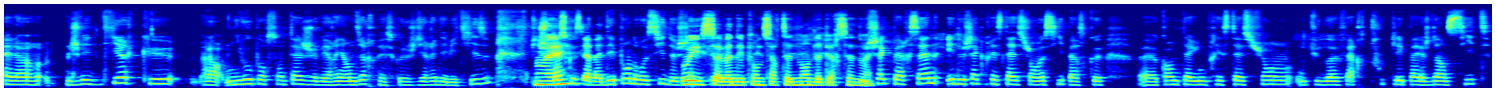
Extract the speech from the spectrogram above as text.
Alors, je vais dire que, alors niveau pourcentage, je vais rien dire parce que je dirais des bêtises. Puis je pense que ça va dépendre aussi de chaque. Oui, ça va dépendre certainement de la personne. De chaque personne et de chaque prestation aussi, parce que quand tu as une prestation où tu dois faire toutes les pages d'un site,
